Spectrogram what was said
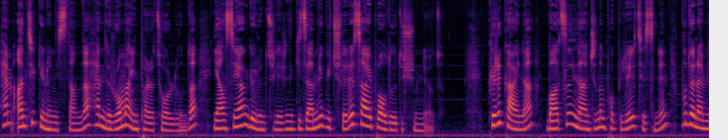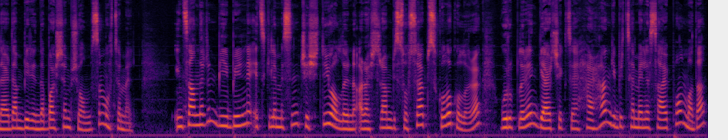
hem antik Yunanistan'da hem de Roma İmparatorluğu'nda yansıyan görüntülerin gizemli güçlere sahip olduğu düşünülüyordu. Kırık ayna, batıl inancının popülaritesinin bu dönemlerden birinde başlamış olması muhtemel. İnsanların birbirini etkilemesinin çeşitli yollarını araştıran bir sosyal psikolog olarak grupların gerçekte herhangi bir temele sahip olmadan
